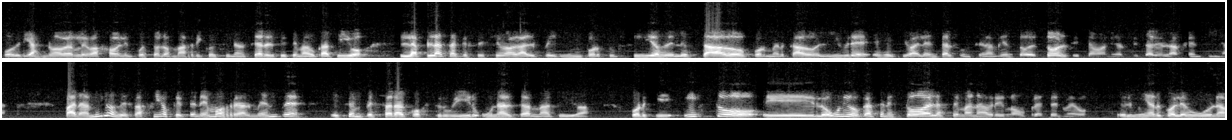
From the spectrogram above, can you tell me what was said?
podrías no haberle bajado el impuesto a los más ricos y financiar el sistema educativo. La plata que se lleva Galperín por subsidios del Estado, por mercado libre, es equivalente al funcionamiento de todo el sistema universitario en la Argentina. Para mí los desafíos que tenemos realmente es empezar a construir una alternativa porque esto eh, lo único que hacen es todas las semanas abrirnos un frente nuevo. El miércoles hubo una,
